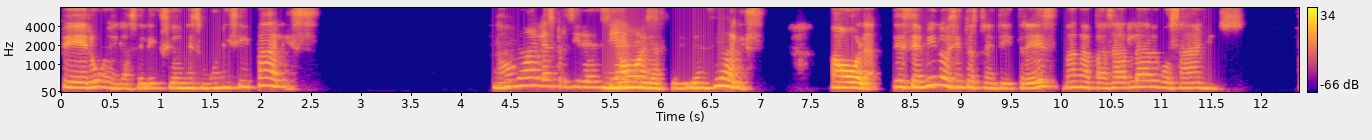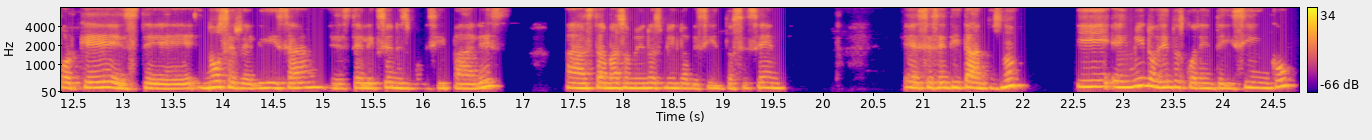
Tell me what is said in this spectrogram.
pero en las elecciones municipales. ¿No? en las presidenciales. No en las presidenciales. Ahora, desde 1933 van a pasar largos años porque este, no se realizan este, elecciones municipales hasta más o menos 1960, eh, sesenta y tantos, ¿no? Y en 1945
